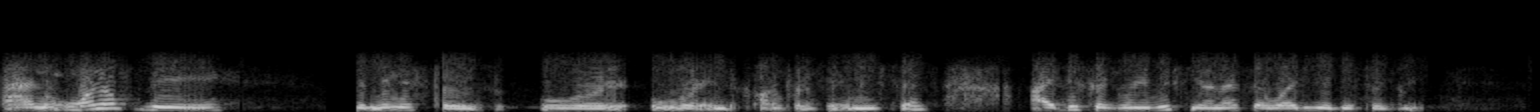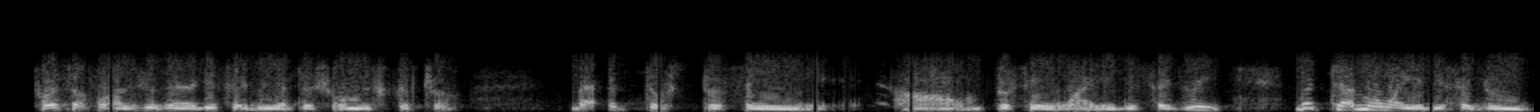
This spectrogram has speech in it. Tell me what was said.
And one of the the ministers who were who were in the conference with me says, I disagree with you and I said, Why do you disagree? First of all, if you're gonna disagree, you have to show me scripture that, to to say um to say why you disagree. But tell me why you disagree.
